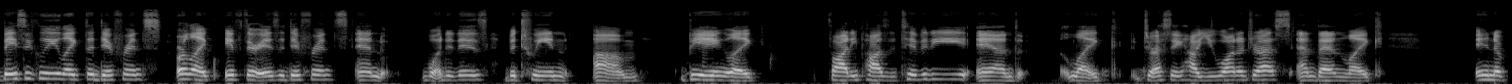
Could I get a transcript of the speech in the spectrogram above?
basically like the difference or like if there is a difference and what it is between um being like body positivity and like dressing how you want to dress and then like in a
